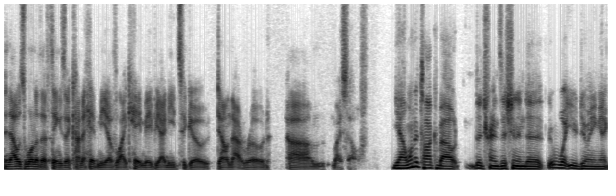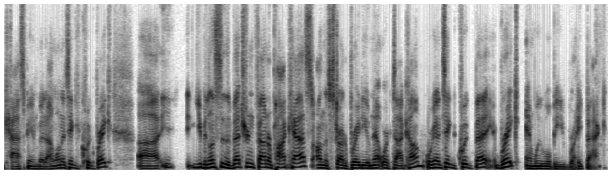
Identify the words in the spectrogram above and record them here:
and that was one of the things that kind of hit me of like, hey, maybe I need to go down that road um, myself. Yeah, I want to talk about the transition into what you're doing at Caspian, but I want to take a quick break. Uh, you've been listening to the Veteran Founder Podcast on the StartupRadioNetwork.com. We're going to take a quick ba- break and we will be right back.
